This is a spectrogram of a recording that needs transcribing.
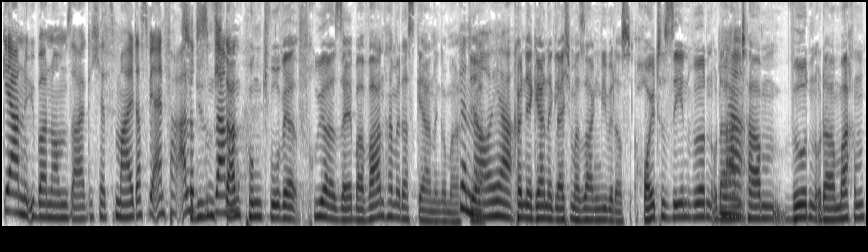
gerne übernommen, sage ich jetzt mal, dass wir einfach alle zu diesem zusammen Standpunkt, wo wir früher selber waren, haben wir das gerne gemacht. Genau, ja. Können ja gerne gleich mal sagen, wie wir das heute sehen würden oder Ja. handhaben würden oder machen.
